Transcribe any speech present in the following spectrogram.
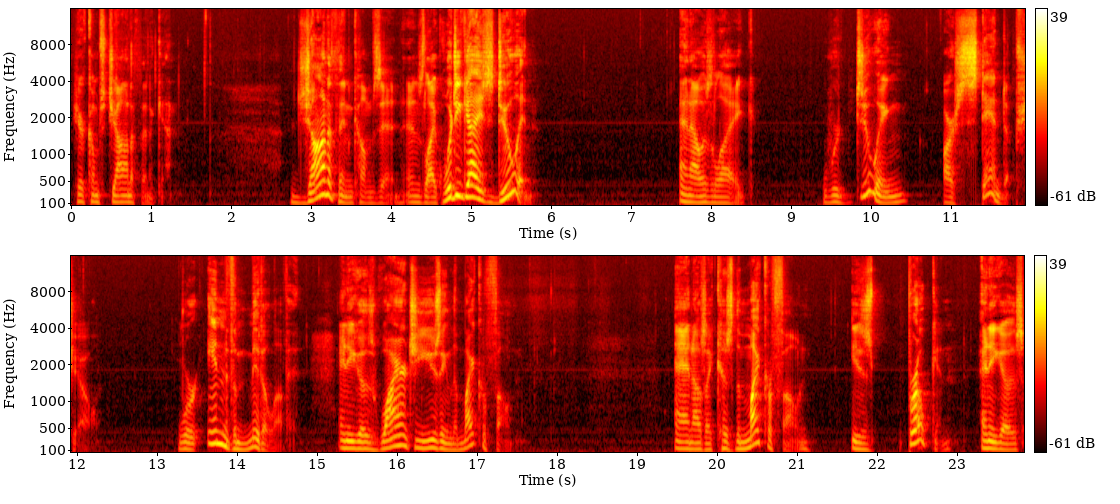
here comes Jonathan again. Jonathan comes in and is like, What are you guys doing? And I was like, We're doing our stand up show. We're in the middle of it. And he goes, Why aren't you using the microphone? And I was like, Because the microphone is broken. And he goes,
